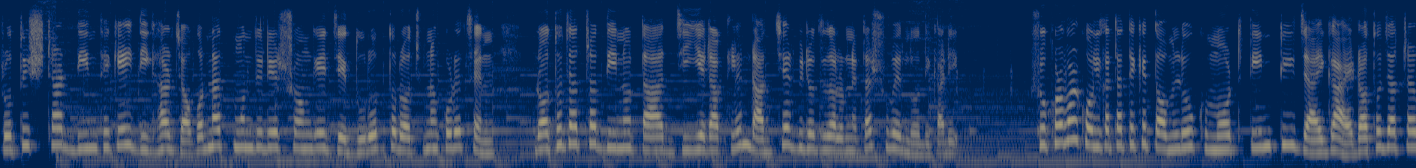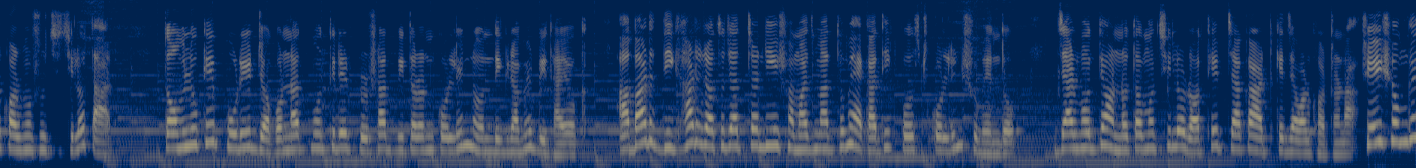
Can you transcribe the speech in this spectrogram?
প্রতিষ্ঠার দিন থেকেই দীঘার জগন্নাথ মন্দিরের সঙ্গে যে দূরত্ব রচনা করেছেন রথযাত্রার দিনও তা জিইয়ে রাখলেন রাজ্যের বিরোধী দলনেতা শুভেন্দু অধিকারী। শুক্রবার কলকাতা থেকে তমলুক মোট তিনটি জায়গায় রথযাত্রার কর্মসূচি ছিল তার। তমলুকে পুরীর জগন্নাথ মন্দিরের প্রসাদ বিতরণ করলেন নন্দীগ্রামের বিধায়ক। আবার দীঘার রথযাত্রা নিয়ে সমাজ মাধ্যমে একাধিক পোস্ট করলেন শুভেন্দু। যার মধ্যে অন্যতম ছিল রথের চাকা আটকে যাওয়ার ঘটনা। সেই সঙ্গে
